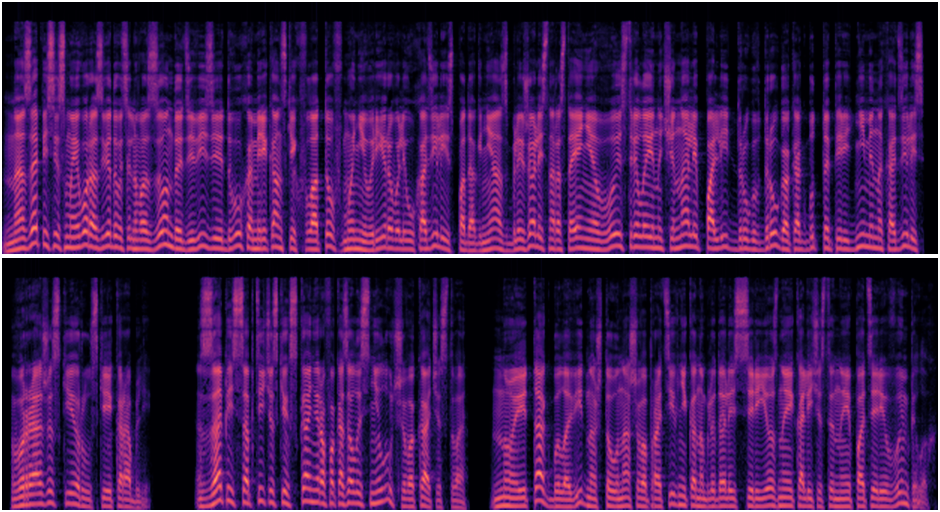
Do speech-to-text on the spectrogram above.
На записи с моего разведывательного зонда дивизии двух американских флотов маневрировали, уходили из-под огня, сближались на расстояние выстрела и начинали палить друг в друга, как будто перед ними находились вражеские русские корабли. Запись с оптических сканеров оказалась не лучшего качества, но и так было видно, что у нашего противника наблюдались серьезные количественные потери в вымпелах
